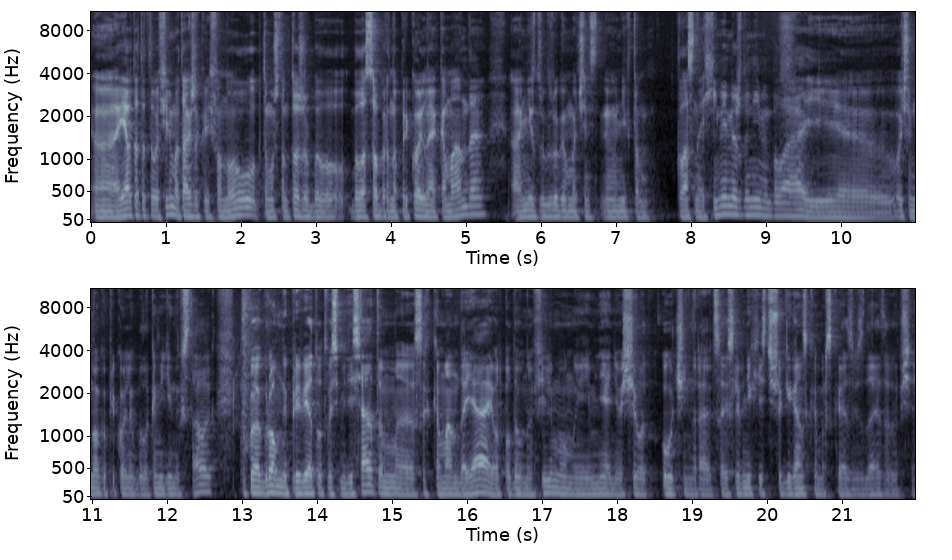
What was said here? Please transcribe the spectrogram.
Э, Я вот от этого фильма также кайфанул, потому что там тоже был, была собрана прикольная команда. Они с друг другом очень... У них там классная химия между ними была, и э, очень много прикольных было комедийных вставок. Такой огромный привет вот 80-м э, с их командой «А» и вот подобным фильмам, и мне они вообще вот очень нравятся. А если в них есть еще гигантская морская звезда, это вообще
